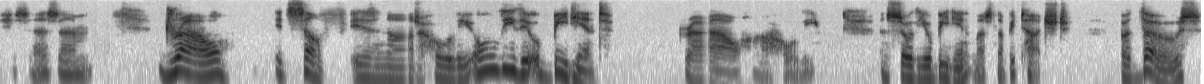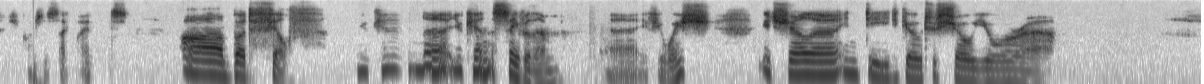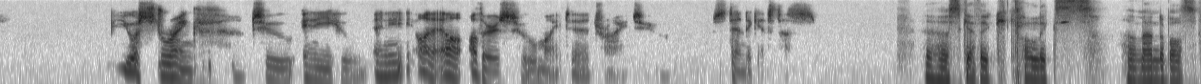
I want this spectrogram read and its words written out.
she says, um, drow itself is not holy. Only the obedient drow are holy and so the obedient must not be touched. But those, uh, but filth. You can uh, you can savor them uh, if you wish. It shall uh, indeed go to show your uh, your strength to any who any others who might uh, try to stand against us. Uh, clicks her mandibles.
